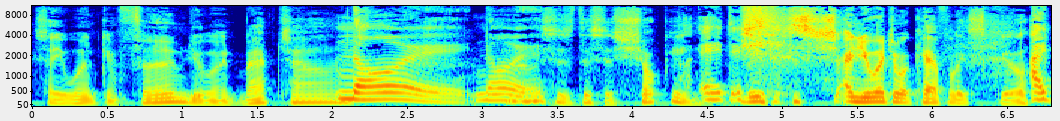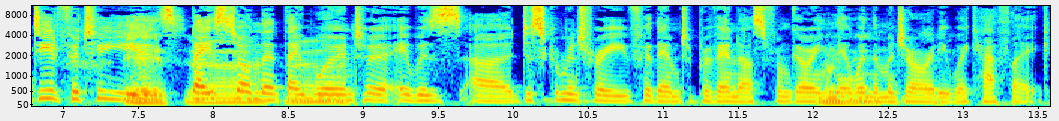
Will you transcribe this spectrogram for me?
So you weren't confirmed. You weren't baptised. no, no. This is this is shocking. It- is- and you went to a Catholic school. I did for two years, Yes, based on ah, that they ah. weren't. A, it was uh, discriminatory for them to prevent us from going there when the majority were Catholic.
